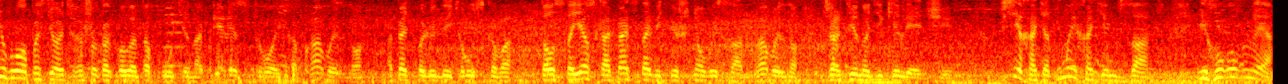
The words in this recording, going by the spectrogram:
Европа сделать хорошо, как было до Путина. Перестройка, правильно? Опять полюбить русского. Толстоевского опять ставить вишневый сад, правильно? Джардино Дикелечи. Всі хотят, ми хотим взад. І головне,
